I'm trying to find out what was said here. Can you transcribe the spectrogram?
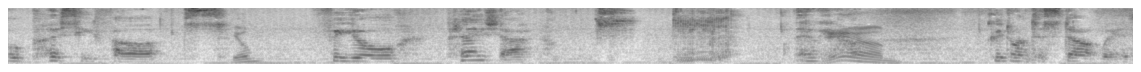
Or pussy farts. You? For your pleasure. There we Damn. are. Good one to start with.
